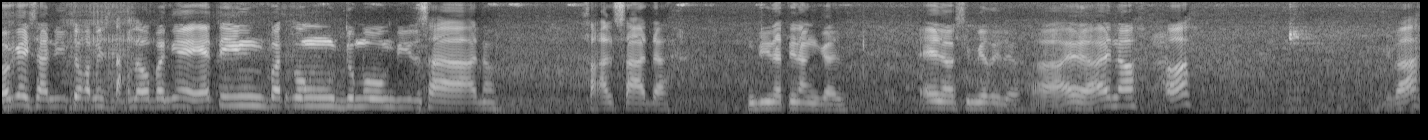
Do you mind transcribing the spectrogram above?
So guys, andito kami sa Tacloban ngayon. Ito yung barkong dumuong dito sa ano sa kalsada. Hindi na tinanggal. Ayun o, si Miril. oh. Ah, ayun, ayun o. Oh. Di ba?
